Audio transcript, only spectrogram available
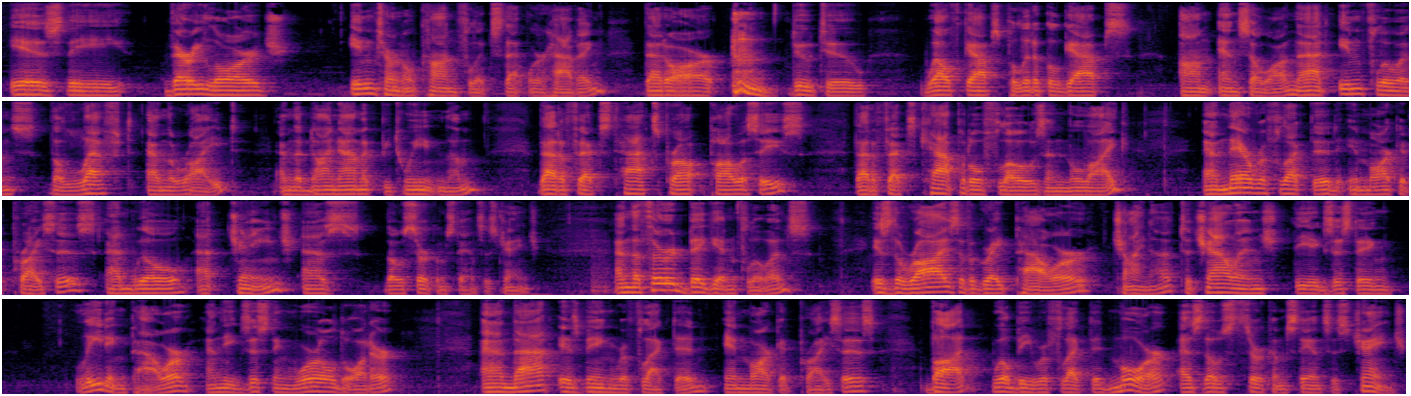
is the very large internal conflicts that we're having that are due to wealth gaps, political gaps, um, and so on, that influence the left and the right and the dynamic between them. That affects tax policies, that affects capital flows and the like. And they're reflected in market prices and will uh, change as those circumstances change. And the third big influence is the rise of a great power, China, to challenge the existing leading power and the existing world order. And that is being reflected in market prices, but will be reflected more as those circumstances change.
